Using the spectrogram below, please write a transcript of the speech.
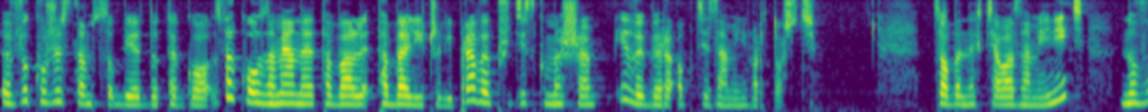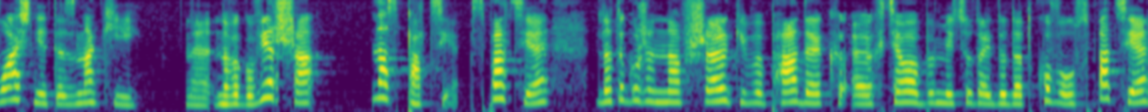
wykorzystam sobie do tego zwykłą zamianę tabeli, czyli prawy przycisk myszy i wybiorę opcję zamień wartości. Co będę chciała zamienić? No właśnie te znaki e, nowego wiersza na spację. Spację, dlatego że na wszelki wypadek e, chciałabym mieć tutaj dodatkową spację,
